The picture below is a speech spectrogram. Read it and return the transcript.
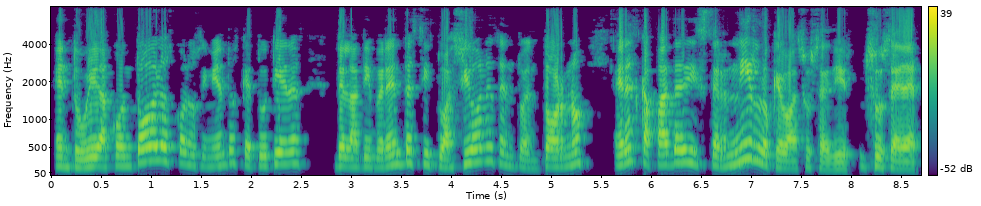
en tu vida, con todos los conocimientos que tú tienes de las diferentes situaciones en tu entorno, eres capaz de discernir lo que va a suceder.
